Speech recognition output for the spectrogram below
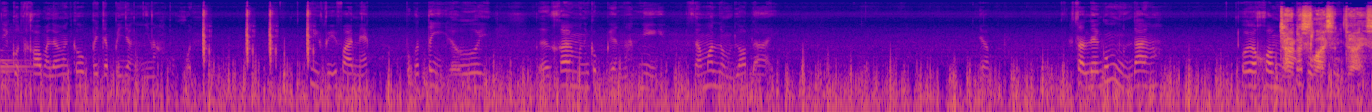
นี่กดเข้ามาแล้วมันก็ไปจะเป็นอย่างนี้นะทุกคนนี่ฟรีไฟแม็กปกติเลยแต่ข้ามันก็เปลี่ยนนะนี่ สามารถหลมรอบได้ สัตว์เลี้ยงก็หมุนได้นะตัวละครหมุน Time ได้ to ปก slice ติ and dice.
